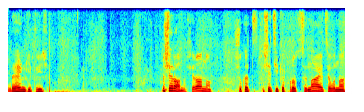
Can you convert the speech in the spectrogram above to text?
Легенький твіч. Ну ще рано, ще рано. Щука ще тільки просинається, вона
